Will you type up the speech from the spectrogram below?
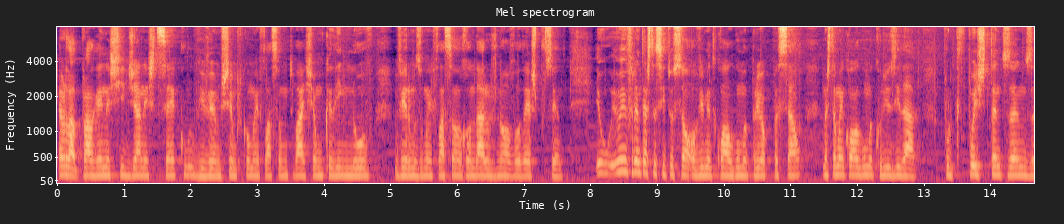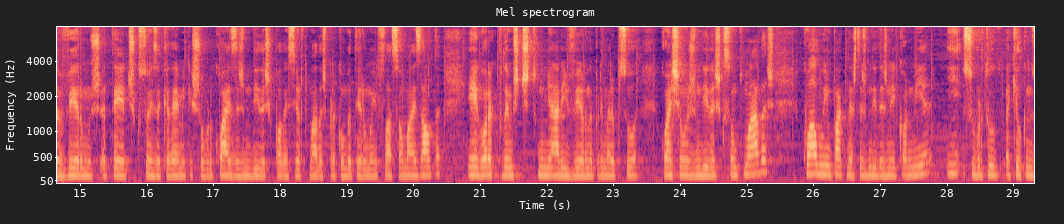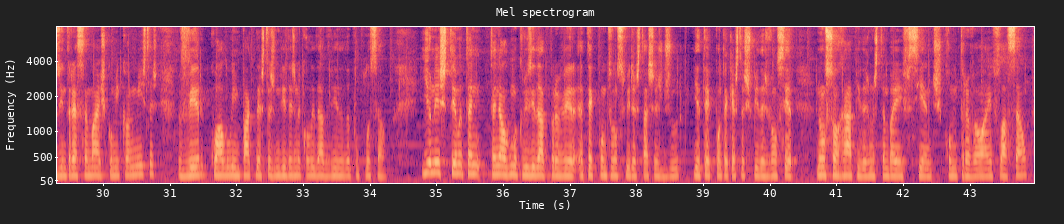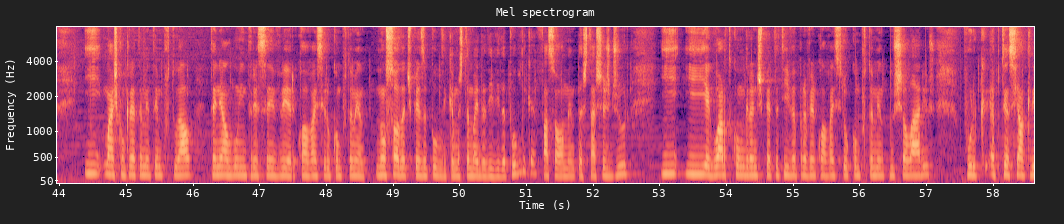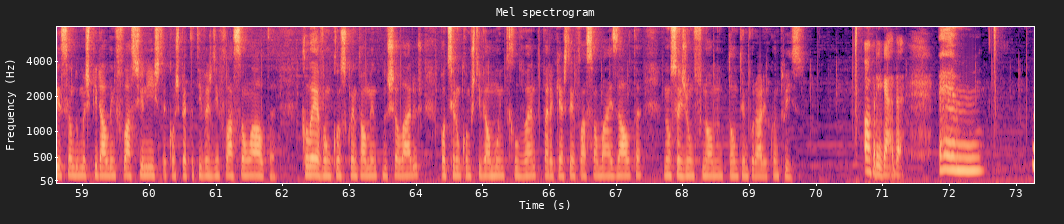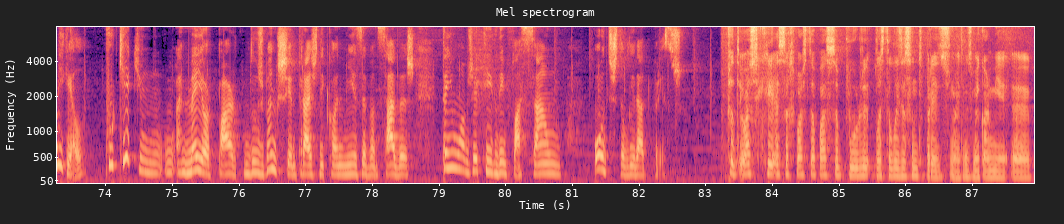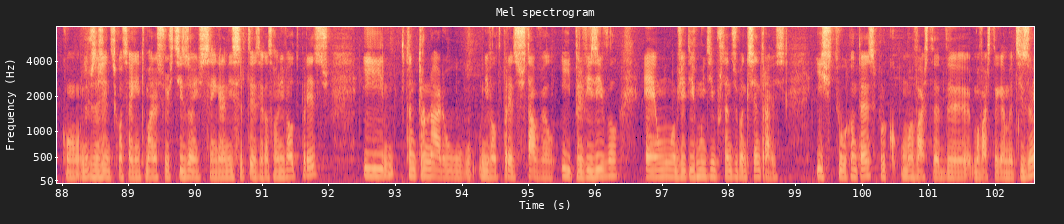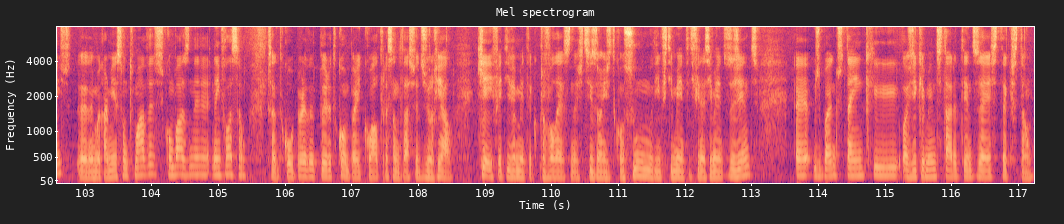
É verdade, para alguém nascido já neste século, vivemos sempre com uma inflação muito baixa. É um bocadinho novo vermos uma inflação a rondar os 9 ou 10%. Eu, eu enfrento esta situação, obviamente, com alguma preocupação, mas também com alguma curiosidade porque depois de tantos anos a vermos até discussões académicas sobre quais as medidas que podem ser tomadas para combater uma inflação mais alta, é agora que podemos testemunhar e ver na primeira pessoa quais são as medidas que são tomadas, qual o impacto destas medidas na economia e, sobretudo, aquilo que nos interessa mais como economistas, ver qual o impacto destas medidas na qualidade de vida da população. E eu neste tema tenho, tenho alguma curiosidade para ver até que ponto vão subir as taxas de juros e até que ponto é que estas subidas vão ser não só rápidas, mas também eficientes como travão à inflação. E, mais concretamente em Portugal, tenho algum interesse em ver qual vai ser o comportamento não só da despesa pública, mas também da dívida pública, face ao aumento das taxas de juros, e, e aguardo com grande expectativa para ver qual vai ser o comportamento dos salários, porque a potencial criação de uma espiral inflacionista com expectativas de inflação alta que leva a um consequente aumento dos salários, pode ser um combustível muito relevante para que esta inflação mais alta não seja um fenómeno tão temporário quanto isso. Obrigada. Um, Miguel, por que é que um, a maior parte dos bancos centrais de economias avançadas tem um objetivo de inflação ou de estabilidade de preços? Portanto, eu acho que essa resposta passa por, pela estabilização de preços. Não é? Temos uma economia uh, com os agentes conseguem tomar as suas decisões sem grande incerteza em relação ao nível de preços e, portanto, tornar o, o nível de preços estável e previsível é um objetivo muito importante dos bancos centrais. Isto acontece porque uma vasta, de, uma vasta gama de decisões uh, na economia são tomadas com base na, na, inflação. Portanto, com a perda de poder de compra e com a alteração da taxa de juros real, que é efetivamente a que prevalece nas decisões de consumo, de investimento e de financiamento dos agentes, uh, os bancos têm que, logicamente, estar atentos a esta questão.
